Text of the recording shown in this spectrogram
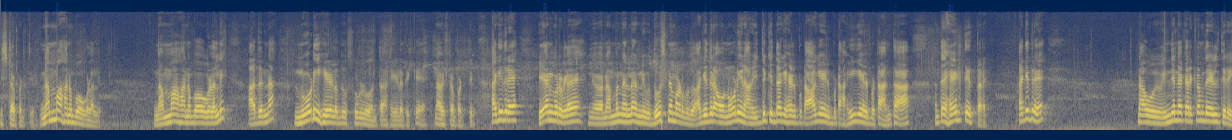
ಇಷ್ಟಪಡ್ತೀವಿ. ನಮ್ಮ ಅನುಭವಗಳಲ್ಲಿ. ನಮ್ಮ ಅನುಭವಗಳಲ್ಲಿ ಅದನ್ನು ನೋಡಿ ಹೇಳೋದು ಸುಳ್ಳು ಅಂತ ಹೇಳೋದಕ್ಕೆ ನಾವು ಇಷ್ಟಪಡ್ತೀವಿ. ಹಾಗಿದ್ರೆ ಏನು ಗುರುಗಳೇ, ನೀವು ನಮ್ಮನ್ನೆಲ್ಲ ನೀವು ದೂಷಣೆ ಮಾಡ್ಬೋದು. ಹಾಗಿದ್ರೆ ಅವ್ನು ನೋಡಿ ನಾನು ಇದ್ದಕ್ಕಿದ್ದಾಗ ಹೇಳ್ಬಿಟ್ಟು, ಹಾಗೆ ಹೇಳ್ಬಿಟ್ಟ, ಹೀಗೆ ಹೇಳ್ಬಿಟ್ಟ ಅಂತ ಅಂತ ಹೇಳ್ತಿರ್ತಾರೆ. ಹಾಗಿದ್ರೆ ನಾವು ಇಂದಿನ ಕಾರ್ಯಕ್ರಮದಲ್ಲಿ ಹೇಳ್ತೀರಿ,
